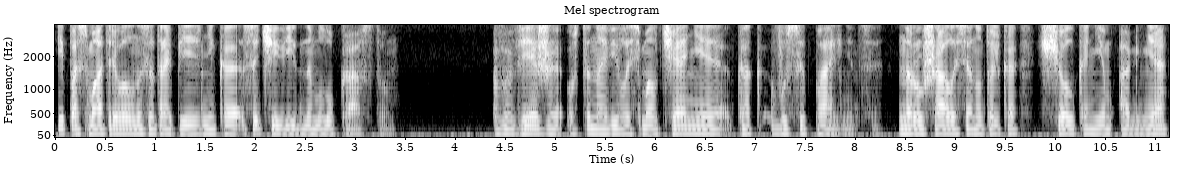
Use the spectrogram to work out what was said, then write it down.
и посматривал на сотрапезника с очевидным лукавством. В веже установилось молчание, как в усыпальнице. Нарушалось оно только щелканием огня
